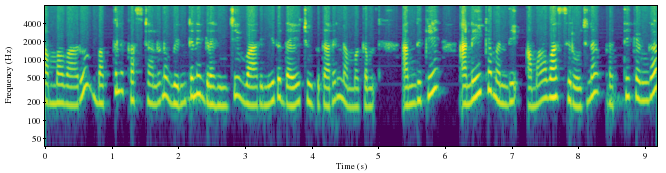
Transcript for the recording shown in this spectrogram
అమ్మవారు భక్తుల కష్టాలను వెంటనే గ్రహించి వారి మీద దయ చూపుతారని నమ్మకం. అందుకే అనేక మంది అమావాస్య రోజున ప్రత్యేకంగా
